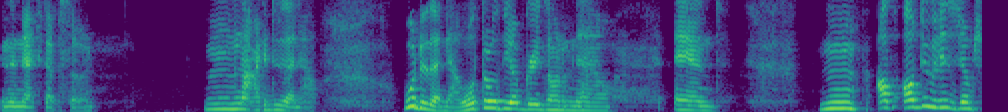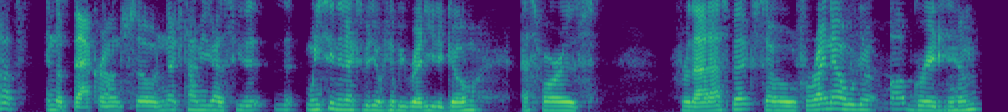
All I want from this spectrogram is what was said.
in the next episode. Mm, Nah, I can do that now. We'll do that now. We'll throw the upgrades on him now. And Mm, I'll I'll do his jump shots in the background. So next time you guys see the, when you see the next video, he'll be ready to go. as far as for that aspect. So for right now, we're gonna upgrade him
